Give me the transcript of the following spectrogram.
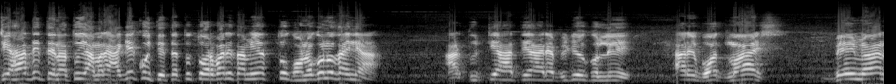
টিহা দিতে না তুই আমার আগে কইতে তা তোর বাড়িতে আমি এত ঘন ঘন যাই না। আর তুই টিহা দিয়ে আরে ভিডিও করলে আরে বদমাস বেইমান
